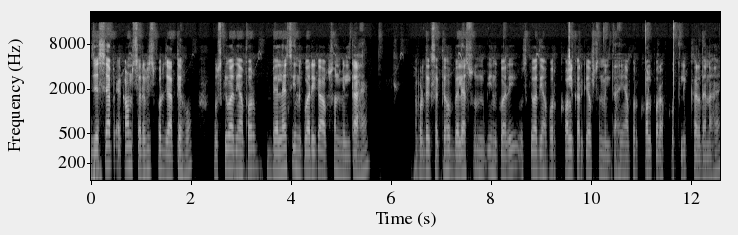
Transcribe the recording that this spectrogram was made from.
जैसे आप अकाउंट सर्विस पर जाते हो उसके बाद यहाँ पर बैलेंस इंक्वायरी का ऑप्शन मिलता है। यहाँ पर देख सकते हो बैलेंस इंक्वायरी उसके बाद यहाँ पर कॉल करके ऑप्शन मिलता है। यहाँ पर कॉल पर आपको क्लिक कर देना है।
